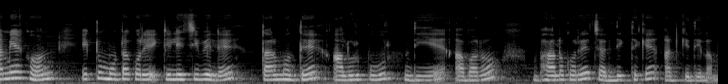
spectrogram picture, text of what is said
আমি এখন একটু মোটা করে একটি লেচি বেলে তার মধ্যে আলুর পুর দিয়ে আবারও ভালো করে চারিদিক থেকে আটকে দিলাম।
